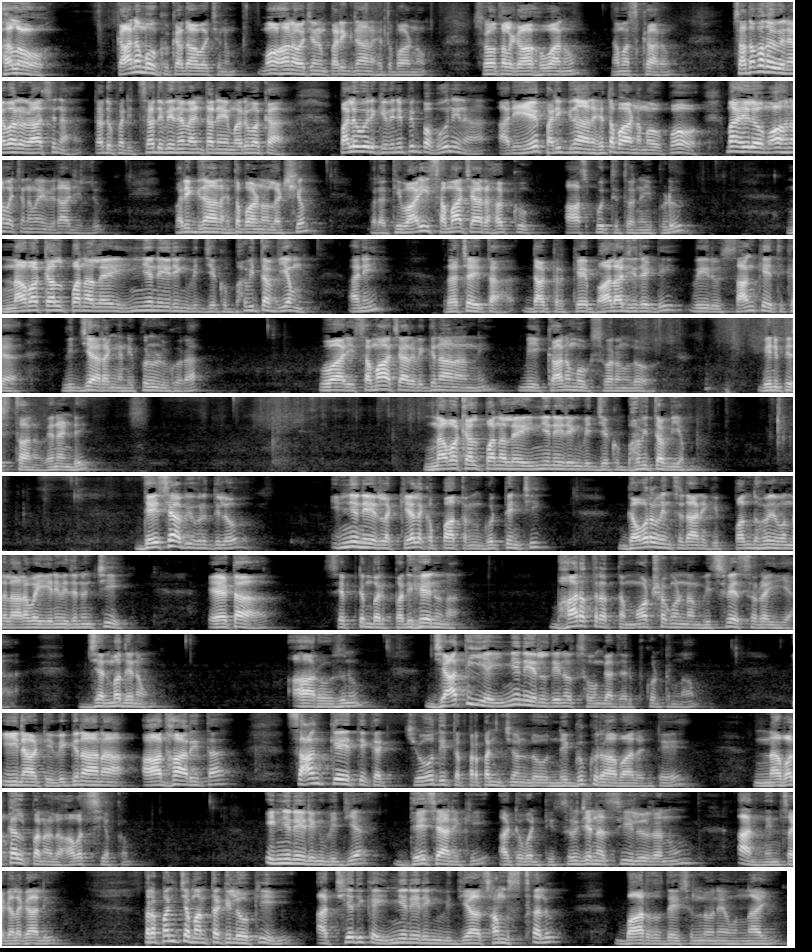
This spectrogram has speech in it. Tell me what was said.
Hello. కానమోకు కథావచనం మోహనవచనం పరిజ్ఞాన హితబాణం శ్రోతలకు ఆహ్వానం నమస్కారం. చదవదవినెవరు రాసిన తదుపరి చదివిన వెంటనే మరువక పలువురికి వినిపింపబూనిన అది ఏ పరిజ్ఞాన హితబాణమవు పో మహిళ మోహనవచనమై విరాజిల్లు. పరిజ్ఞాన హితబాణం లక్ష్యం ప్రతివారీ సమాచార హక్కు ఆ స్ఫూర్తితోనే ఇప్పుడు. నవకల్పనలే ఇంజనీరింగ్ విద్యకు భవితవ్యం అని రచయిత డాక్టర్ కె బాలాజీ రెడ్డి వీరు సాంకేతిక విద్యారంగ నిపుణులు కూడా. వారి సమాచార విజ్ఞానాన్ని మీ కానమోకు స్వరంలో వినిపిస్తాను వినండి. నవకల్పనలే ఇంజనీరింగ్ విద్యకు భవితవ్యం. దేశాభివృద్ధిలో ఇంజనీర్ల కీలక పాత్రను గుర్తించి గౌరవించడానికి పంతొమ్మిది వందల అరవై ఎనిమిది నుంచి ఏటా సెప్టెంబర్ పదిహేనున భారతరత్న మోక్షగుండం విశ్వేశ్వరయ్య జన్మదినం. ఆ రోజును జాతీయ ఇంజనీర్ల దినోత్సవంగా జరుపుకుంటున్నాం. ఈనాటి విజ్ఞాన ఆధారిత సాంకేతిక చోదిత ప్రపంచంలో నెగ్గుకు రావాలంటే నవకల్పనలు ఆవశ్యకం. ఇంజనీరింగ్ విద్య దేశానికి అటువంటి సృజనశీలులను అందించగలగాలి. ప్రపంచమంతటిలోకి అత్యధిక ఇంజనీరింగ్ విద్యా సంస్థలు భారతదేశంలోనే ఉన్నాయి.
